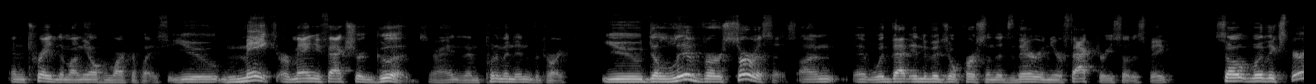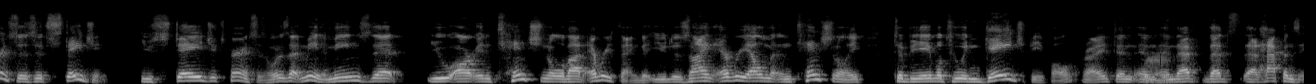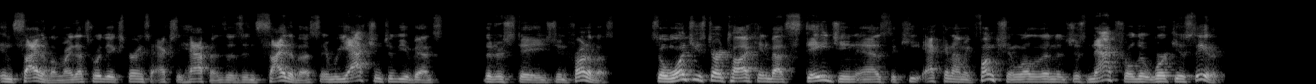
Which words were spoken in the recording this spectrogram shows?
and trade them on the open marketplace. You make or manufacture goods right and then put them in inventory. You deliver services on uh, with that individual person that's there in your factory so to speak. So with experiences it's staging. You stage experiences. What does that mean? It means that you are intentional about everything that you design every element intentionally to be able to engage people right? And and, mm-hmm. and that that's that happens inside of them right? That's where the experience actually happens is inside of us in reaction to the events that are staged in front of us. So once you start talking about staging as the key economic function well then it's just natural that work is theater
